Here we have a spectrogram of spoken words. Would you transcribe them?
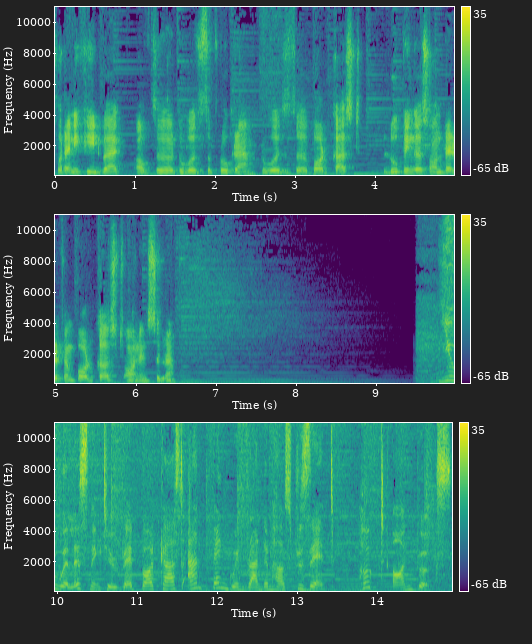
For any feedback of the towards the program towards the podcast do ping us on red fm podcast on instagram. You were listening to red podcast and penguin random house present hooked on books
